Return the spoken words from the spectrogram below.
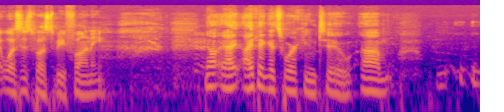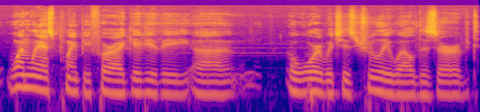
That wasn't supposed to be funny. No, I, I think it's working too. Um, one last point before I give you the uh, award, which is truly well deserved.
